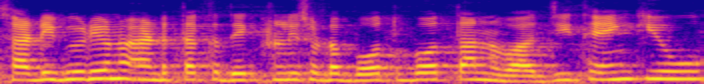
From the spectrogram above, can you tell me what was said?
ਸਾਡੀ ਵੀਡੀਓ ਨੂੰ ਐਂਡ ਤੱਕ ਦੇਖਣ ਲਈ ਤੁਹਾਡਾ ਬਹੁਤ ਬਹੁਤ ਧੰਨਵਾਦ ਜੀ। ਥੈਂਕ ਯੂ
